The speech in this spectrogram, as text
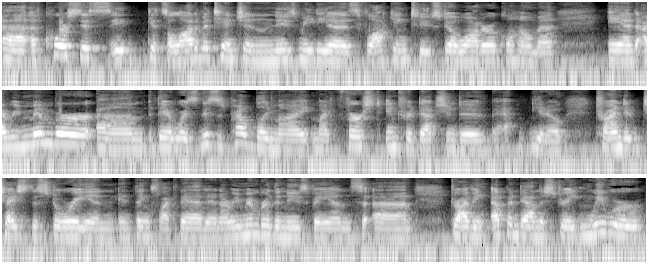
uh, of course, this it gets a lot of attention. News media is flocking to Stillwater, Oklahoma. And I remember um, there was this is probably my my first introduction to you know trying to chase the story and, and things like that. And I remember the news vans um driving up and down the street, and we were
